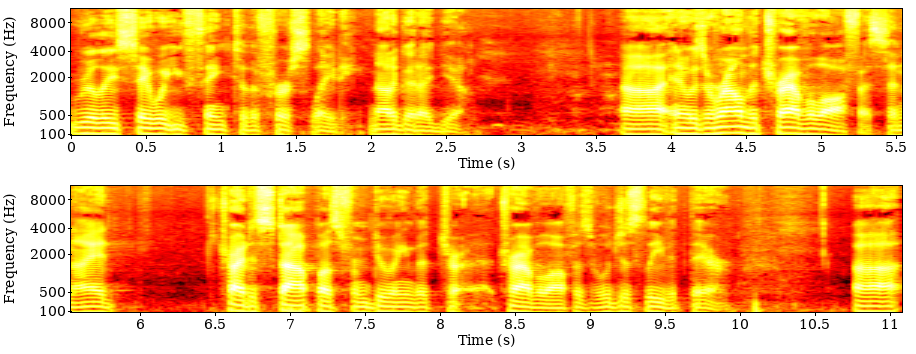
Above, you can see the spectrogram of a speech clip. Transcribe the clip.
really say what you think to the first lady. Not a good idea. Uh, and it was around the travel office, and I had tried to stop us from doing the tra- travel office. We'll just leave it there. Uh,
